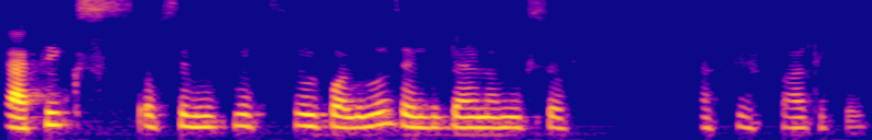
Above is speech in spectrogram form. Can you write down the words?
statics of semi-flexible polymers and the dynamics of active particles.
